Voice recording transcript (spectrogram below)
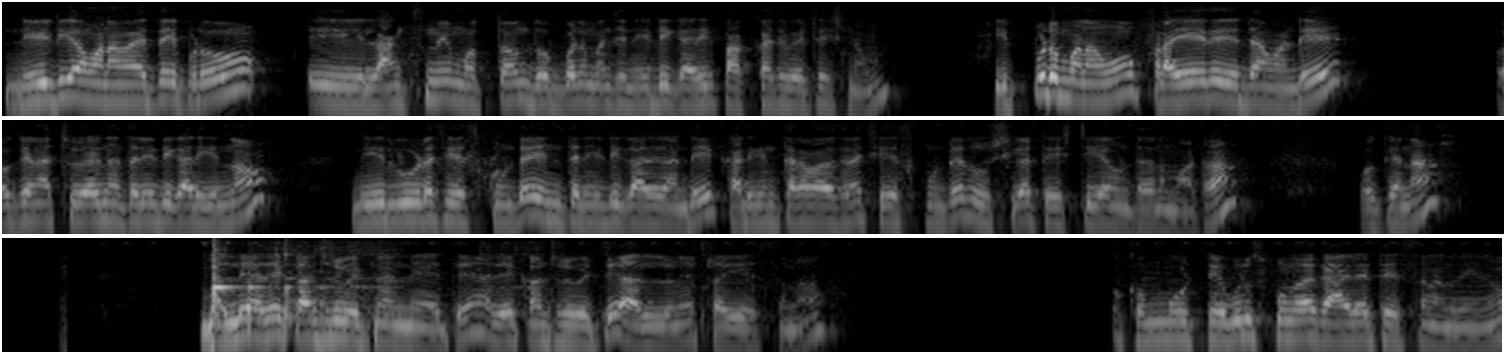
నీట్గా మనం అయితే ఇప్పుడు ఈ లంగ్స్ని మొత్తం దుబ్బని మంచి నీట్గా కడిగి పక్క అయితే పెట్టేసినాం. ఇప్పుడు మనము ఫ్రై అయితే చేద్దామండి. ఓకేనా? చూడండి ఎంత నీట్గా కడిగినాం మీరు కూడా చేసుకుంటే ఇంత నీట్గా కడగండి. కడిగిన తర్వాతనే చేసుకుంటే రుచిగా టేస్టీగా ఉంటుంది అనమాట ఓకేనా? మళ్ళీ అదే కంచులు పెట్టినాను నేను అయితే అదే కంచులు పెట్టి అందులోనే ఫ్రై చేస్తున్నా. ఒక మూడు టేబుల్ స్పూన్ల దాకా ఆయిల్ అయితే వేస్తాను నేను.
